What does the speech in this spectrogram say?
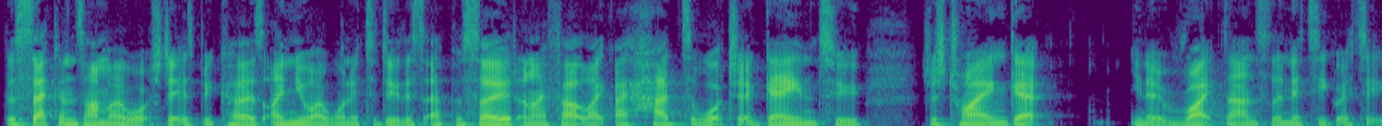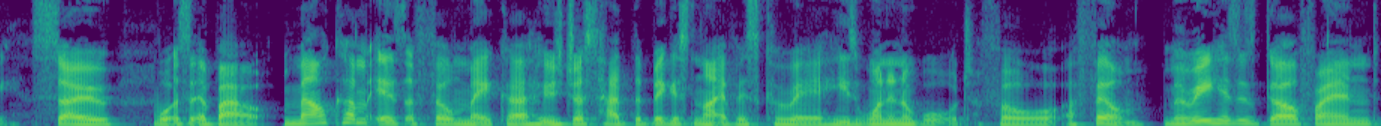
The second time I watched it is because I knew I wanted to do this episode, and I felt like I had to watch it again to just try and get, you know, right down to the nitty gritty. So, what's it about? Malcolm is a filmmaker who's just had the biggest night of his career. He's won an award for a film. Marie is his girlfriend,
